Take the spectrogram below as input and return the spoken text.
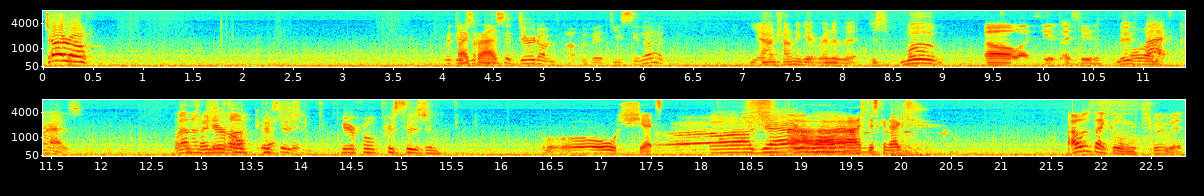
Gyro! Wait, there's Hi, a piece of dirt on top of it. Do you see that? Yeah, I'm trying to get rid of it. Just whoa, Oh, I see it. I see it. move Hold on. back, Kraz. I'm Venom, trying to get Careful precision. Careful precision. Oh shit! Oh, Jack! Ah, disconnect. How is that going through it?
